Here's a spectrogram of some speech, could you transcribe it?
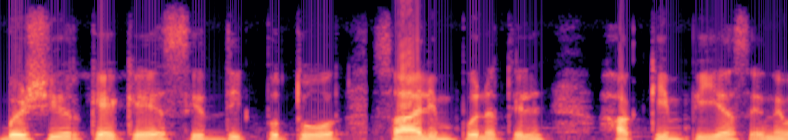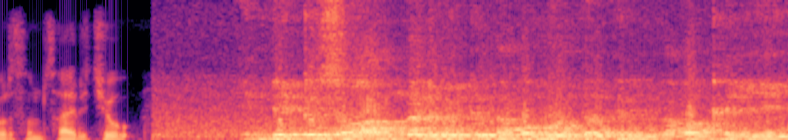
Basheer K K Siddique Puthur Salim Punathil Hakkim P S എന്നിവർ സംസാരിച്ചു. ഇന്ത്യയ്ക്ക് സ്വാതന്ത്ര്യം ലഭിക്കുന്ന മുഹൂർത്തത്തിൽ നമുക്കൈയിൽ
